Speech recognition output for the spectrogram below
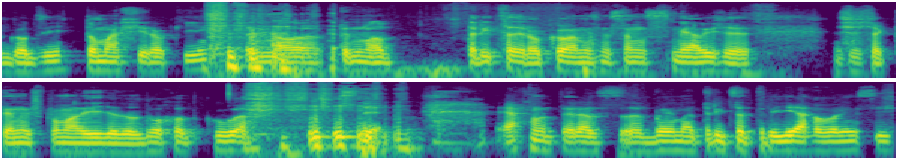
Godzi, Tomáš Široký, ten mal, ten mal 30 rokov a my sme sa mu smiali, že že však ten už pomaly ide do dôchodku a ja mám teraz, eh, budem mať 33 a hovorím si,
